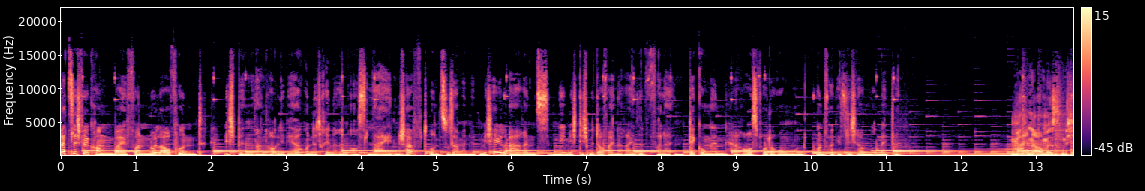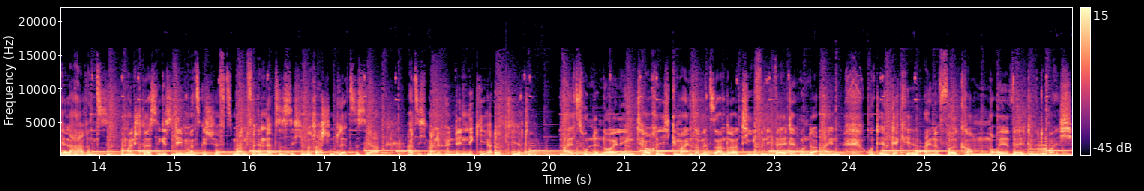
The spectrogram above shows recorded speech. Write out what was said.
Herzlich willkommen bei Von Null auf Hund. Ich bin Sandra Olivier, Hundetrainerin aus Leidenschaft und zusammen mit Michael Ahrens nehme ich dich mit auf eine Reise voller Entdeckungen, Herausforderungen und unvergesslicher Momente. Mein Name ist Michael Ahrens und mein stressiges Leben als Geschäftsmann veränderte sich überraschend letztes Jahr, als ich meine Hündin Niki adoptierte. Als Hundeneuling tauche ich gemeinsam mit Sandra tief in die Welt der Hunde ein und entdecke eine vollkommen neue Welt mit euch.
